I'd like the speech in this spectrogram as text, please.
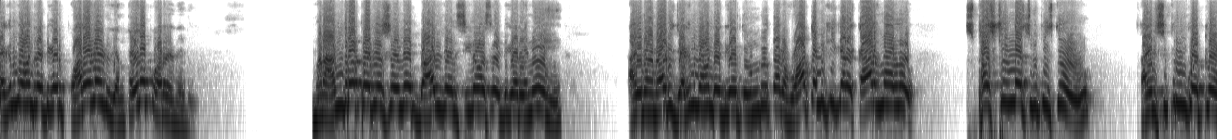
జగన్మోహన్ రెడ్డి గారు పోరాడాడు ఎంతైనా పోరాడాడు. మన ఆంధ్రప్రదేశ్లోనే బాలినేని శ్రీనివాసరెడ్డి గారని ఆయన నాడు జగన్మోహన్ రెడ్డి గారితో ఉండు తన ఓటమికి గల కారణాలు స్పష్టంగా చూపిస్తూ ఆయన సుప్రీంకోర్టులో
